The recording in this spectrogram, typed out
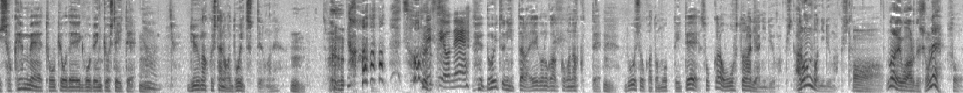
一生懸命東京で英語を勉強していて、留学したのがドイツっていうのがね。そうですよね。でドイツに行ったら英語の学校がなくって、どうしようかと思っていて、そこからオーストラリアに留学した。あ、ロンドンに留学した。ああ。なら英語あるでしょうね。そう。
